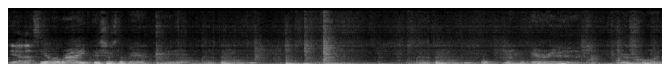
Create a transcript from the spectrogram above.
Yeah, that's. You're right. This is the bed. There it is. Your cord.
